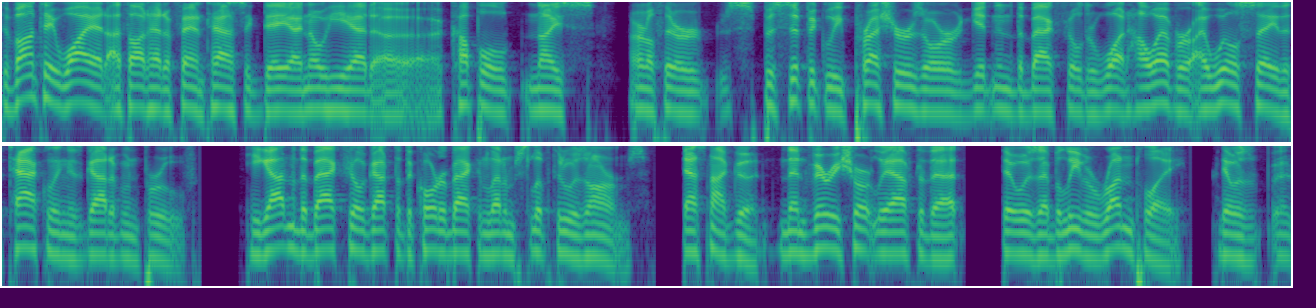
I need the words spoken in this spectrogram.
Devonte Wyatt, I thought had a fantastic day. I know he had a, a couple nice. I don't know if they're specifically pressures or getting into the backfield or what. However, I will say the tackling has got to improve. He got into the backfield, got to the quarterback, and let him slip through his arms. That's not good. And then very shortly after that, there was, I believe, a run play. There was uh,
